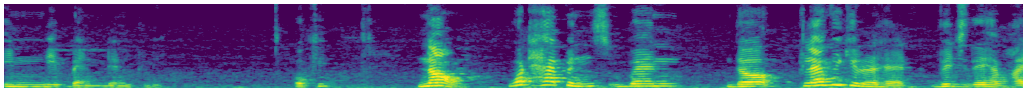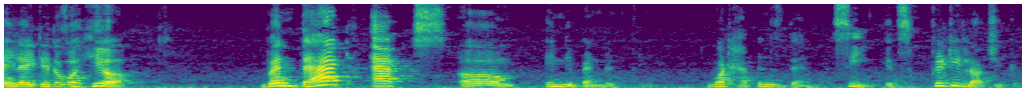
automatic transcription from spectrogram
independently. Okay. Now, what happens when the clavicular head, which they have highlighted over here, when that acts um, independently, what happens then? See, it's pretty logical.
